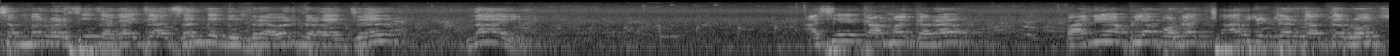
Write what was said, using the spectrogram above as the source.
शंभर वर्ष जगायचं असेल तर दुसऱ्यावर जळायचं नाही. असे काम करा. पाणी आपल्या पोटात चार लिटर जातं रोज.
